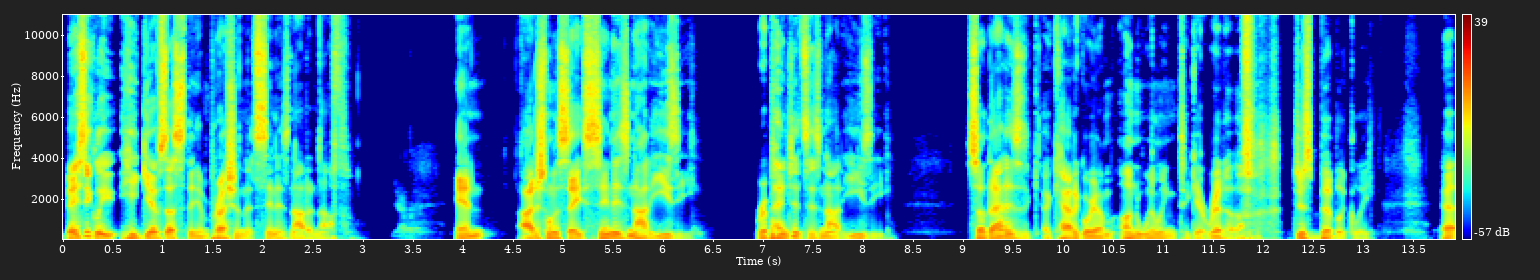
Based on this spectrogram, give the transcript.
basically he gives us the impression that sin is not enough. And I just want to say sin is not easy. Repentance is not easy. So that is a category I'm unwilling to get rid of, just biblically. Uh,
